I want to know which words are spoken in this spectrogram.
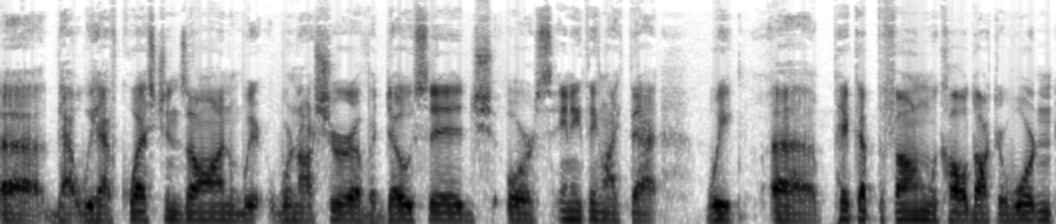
uh, that we have questions on, we're, we're not sure of a dosage or anything like that, we uh, pick up the phone, we call Dr. Worden.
